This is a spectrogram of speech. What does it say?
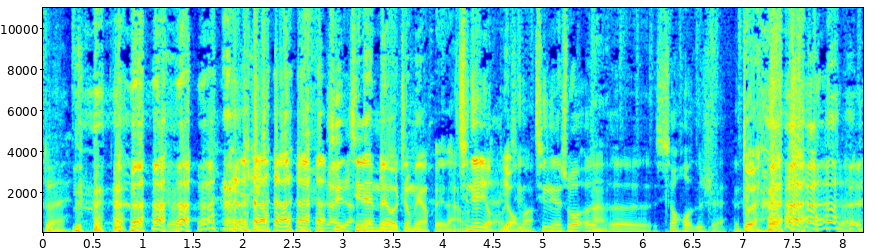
对，今今年没有正面回答吗，青年有青有吗？青年说呃嗯呃，小伙子是谁？对对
